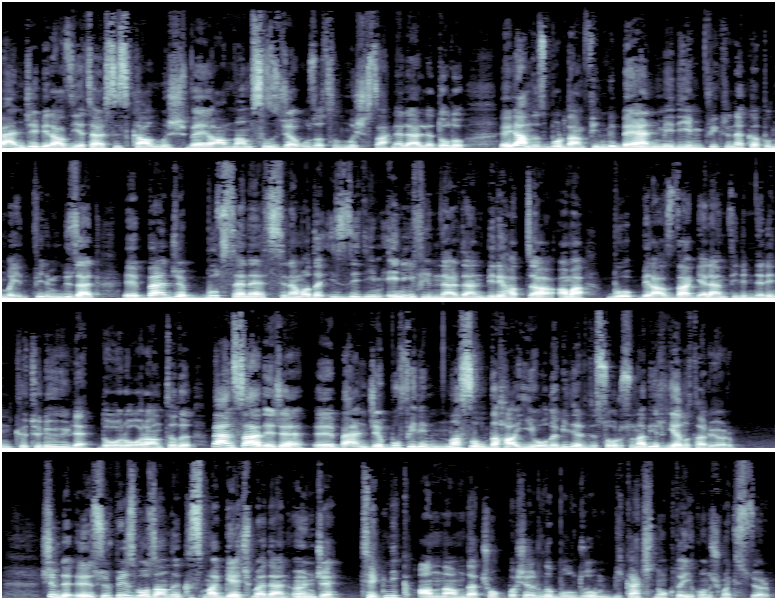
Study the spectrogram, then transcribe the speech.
bence biraz yetersiz kalmış ve anlamsızca uzatılmış sahnelerle dolu. E, yalnız buradan filmi beğenmediğim fikrine kapılmayın. Film güzel. E, bence bu sene sinemada izlediğim en iyi filmlerden biri hatta ama bu biraz da gelen filmlerin kötülüğüyle doğru orantılı. Ben sadece e, bence bu film nasıl daha iyi olabilirdi sorusuna bir yanıt arıyorum. Şimdi e, sürpriz bozanlığı kısma geçmeden önce teknik anlamda çok başarılı bulduğum birkaç noktayı konuşmak istiyorum.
